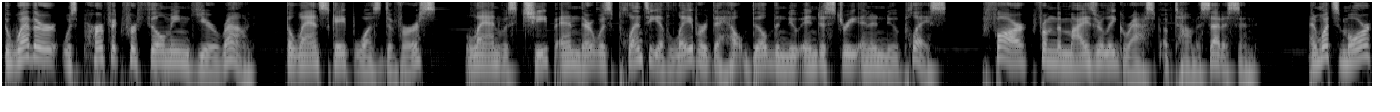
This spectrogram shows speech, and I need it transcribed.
The weather was perfect for filming year round. The landscape was diverse, Land was cheap, and there was plenty of labor to help build the new industry in a new place, far from the miserly grasp of Thomas Edison. And what's more,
